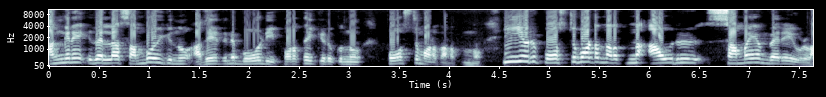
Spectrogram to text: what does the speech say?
അങ്ങനെ ഇതെല്ലാം സംഭവിക്കുന്നു. അദ്ദേഹത്തിന്റെ ബോഡി പുറത്തേക്ക് എടുക്കുന്നു. പോസ്റ്റ്മോർട്ടം നടത്തുന്നു. ഈ ഒരു പോസ്റ്റ്മോർട്ടം നടത്തുന്ന ആ ഒരു സമയം വരെയുള്ള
